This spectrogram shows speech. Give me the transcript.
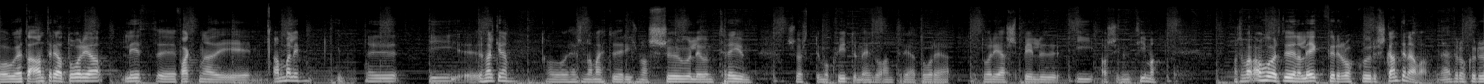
og þetta Andrea Doria lið eh, fagnaði ammali í, í um helgina. Og þess vegna mættu þeir í svona sögulegum treyjum svörtum og hvítum eins og Andrea Doria, Doria spiluðu í á sínum tíma. Það sem var áhugavert við þennan leik fyrir okkur Skandinava eða fyrir okkur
